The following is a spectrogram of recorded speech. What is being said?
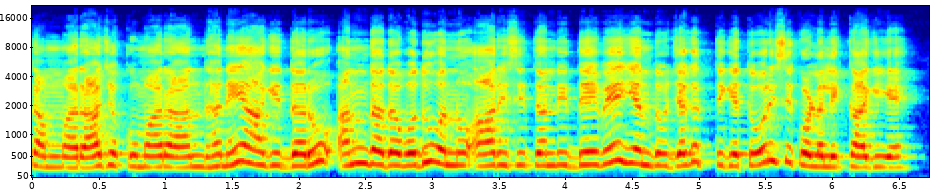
ತಮ್ಮ ರಾಜಕುಮಾರ ಅಂಧನೇ ಆಗಿದ್ದರೂ ಅಂಧದ ವಧುವನ್ನು ಆರಿಸಿ ತಂದಿದ್ದೇವೆ ಎಂದು ಜಗತ್ತಿಗೆ ತೋರಿಸಿಕೊಳ್ಳಲಿಕ್ಕಾಗಿಯೇ?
